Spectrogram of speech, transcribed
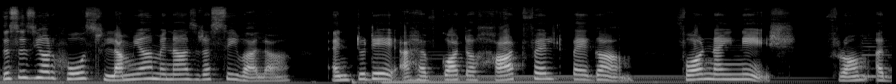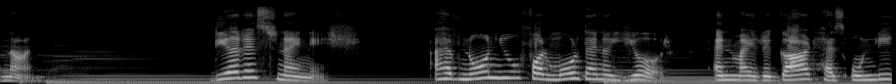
This is your host Lamia Minaz Rassiwala, and today I have got a heartfelt Paigam for Nainesh from Adnan. Dearest Nainesh, I have known you for more than a year, and my regard has only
